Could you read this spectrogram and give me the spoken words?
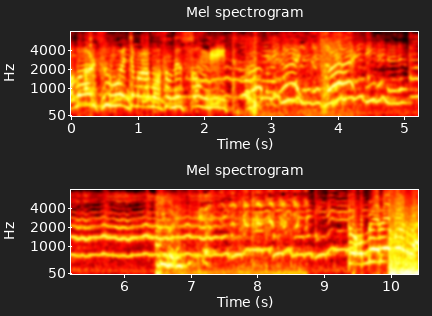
আবার শুরু হয়েছে আমার বসন্তের সংগীত। তবে রে বাড়া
